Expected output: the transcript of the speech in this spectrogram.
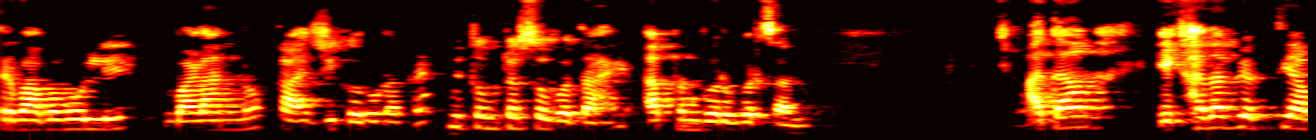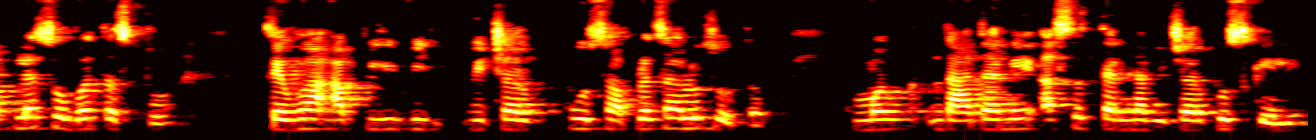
तर बाबा बोलले बाळांनो काळजी करू नका मी तुमच्यासोबत आहे आपण बरोबर चालू. आता एखादा व्यक्ती आपल्यासोबत असतो तेव्हा आपली वि- विचारपूस आपलं चालूच होतं. मग दादाने असं त्यांना विचारपूस केली.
